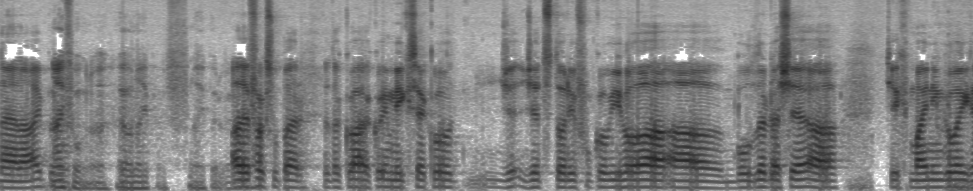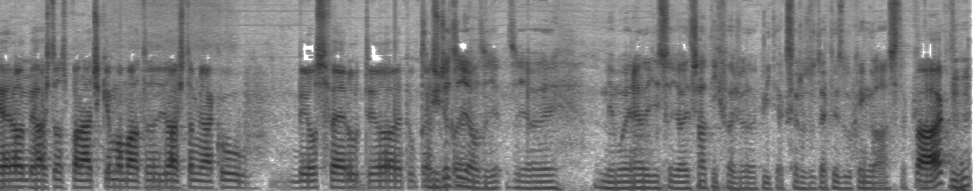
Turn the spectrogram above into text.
Ne, na Na iPadu. iPhone, ne? Jo, na iPadu. Na iPadu jo. Ale je fakt super. To je taková jako mix jako Jet, Story Fukovýho a, a Boulder Dashe a těch miningových her, ale běháš tam s panáčkem a má to, děláš tam nějakou biosféru, tyjo, a je to úplně Takže to, super. co dělal, to, dělali mimo jiné lidi, co dělali třeba Tifa, že takový, ty, jak se rozutekli z Looking Glass. Tak, Tak? Mhm.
